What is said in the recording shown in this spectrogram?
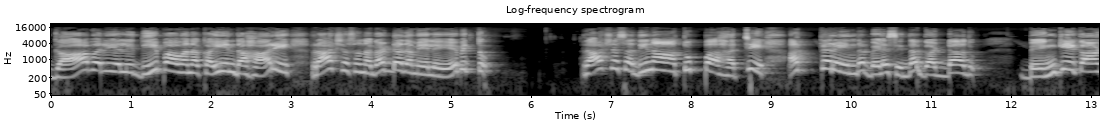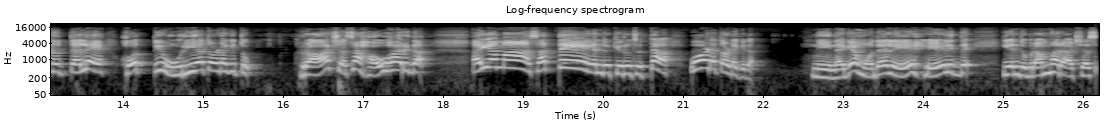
ಗಾಬರಿಯಲ್ಲಿ ದೀಪ ಅವನ ಕೈಯಿಂದ ಹಾರಿ ರಾಕ್ಷಸನ ಗಡ್ಡದ ಮೇಲೆಯೇ ಬಿತ್ತು. ರಾಕ್ಷಸ ದಿನ ತುಪ್ಪ ಹಚ್ಚಿ ಅಕ್ಕರೆಯಿಂದ ಬೆಳೆಸಿದ್ದ ಗಡ್ಡ ಅದು. ಬೆಂಕಿ ಕಾಣುತ್ತಲೇ ಹೊತ್ತಿ ಉರಿಯತೊಡಗಿತು. ರಾಕ್ಷಸ ಹೌಹಾರಿದ, ಅಯ್ಯಮ್ಮ, ಸತ್ತೇ ಎಂದು ಕಿರುಚುತ್ತಾ ಓಡತೊಡಗಿದ. ನಿನಗೆ ಮೊದಲೇ ಹೇಳಿದ್ದೆ ಎಂದು ಬ್ರಹ್ಮ ರಾಕ್ಷಸ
